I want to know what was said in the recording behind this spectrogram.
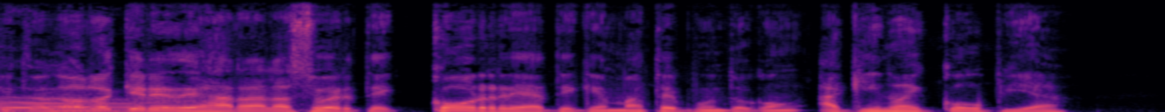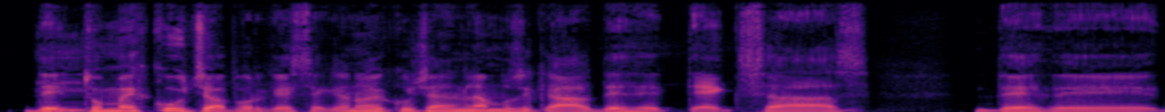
Si tú no lo quieres dejar a la suerte, corre a ticketmaster.com. Aquí no hay copia. De, Mm. Tú me escuchas porque sé que nos escuchan en la música desde Texas, desde,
